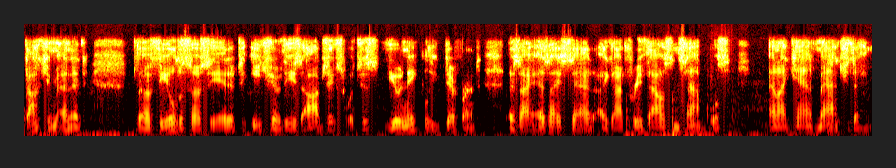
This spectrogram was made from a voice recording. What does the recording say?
documented the field associated to each of these objects, which is uniquely different. As I as I said, I got 3,000 samples, and I can't match them.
